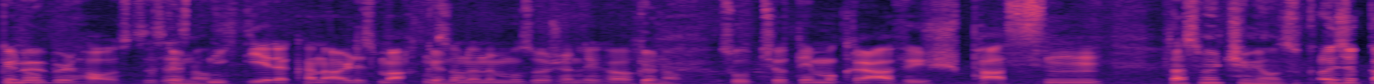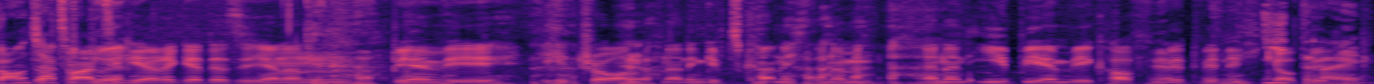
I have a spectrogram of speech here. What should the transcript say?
genau. Möbelhaus. Das heißt, genau. nicht jeder kann alles machen, genau. sondern er muss wahrscheinlich auch genau. soziodemografisch passen. Das wünschen wir uns. Also ganz Der 20-Jährige, der sich einen genau. BMW e-tron, ja. nein, den gibt es gar nicht, einen, einen e-BMW kaufen ja. wird, wird nicht glaubwürdig.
